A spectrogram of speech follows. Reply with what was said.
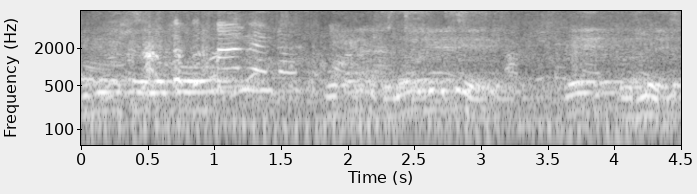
એ લોકો પોતાની છે એ બદલે છે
